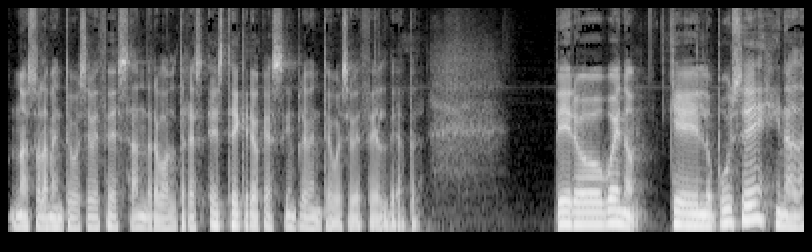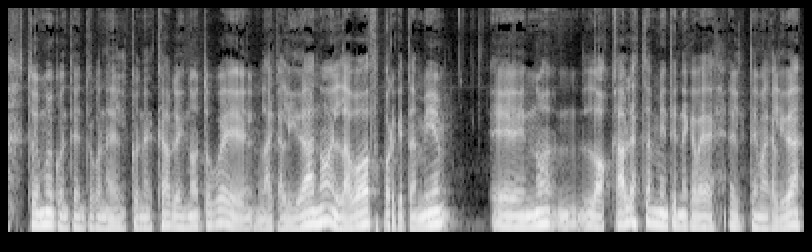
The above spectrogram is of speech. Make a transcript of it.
No es solamente USB-C, es Thunderbolt 3. Este creo que es simplemente USB-C, el de Apple. Pero bueno, que lo puse y nada, estoy muy contento con el, con el cable y noto en la calidad, ¿no? En la voz, porque también eh, los cables también tiene que ver el tema calidad.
